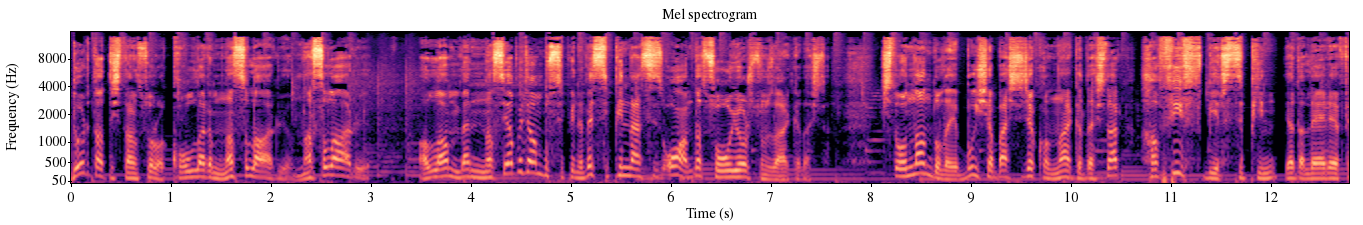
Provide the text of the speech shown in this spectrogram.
4 atıştan sonra kollarım nasıl ağrıyor, nasıl ağrıyor. Allah'ım ben nasıl yapacağım bu spini ve spinden siz o anda soğuyorsunuz arkadaşlar. İşte ondan dolayı bu işe başlayacak olan arkadaşlar hafif bir spin ya da LRF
